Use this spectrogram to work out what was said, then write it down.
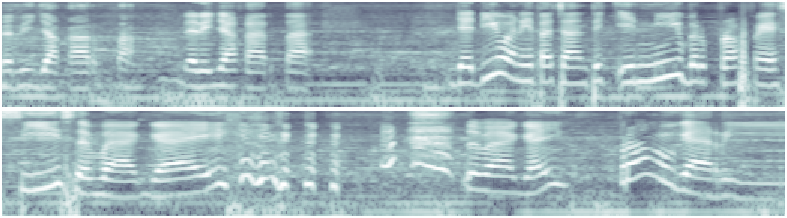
dari Jakarta. Dari Jakarta. Jadi wanita cantik ini berprofesi sebagai sebagai pramugari.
